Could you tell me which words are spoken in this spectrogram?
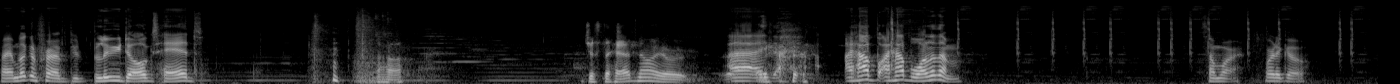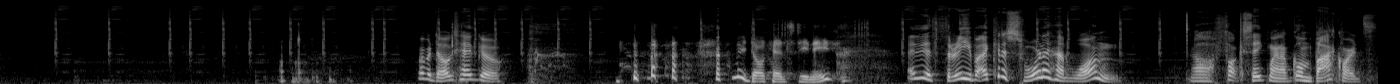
Right, I'm looking for a b- blue dog's head. Uh huh. Just the head now, or I, I have I have one of them. Somewhere. Where'd it go? Where'd my dog's head go? how many dog heads do you need? I needed three, but I could have sworn I had one. Oh, fuck's sake, man. I've gone backwards.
